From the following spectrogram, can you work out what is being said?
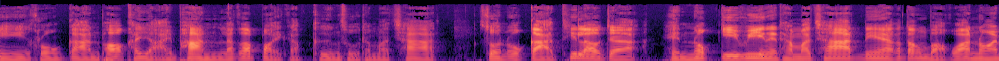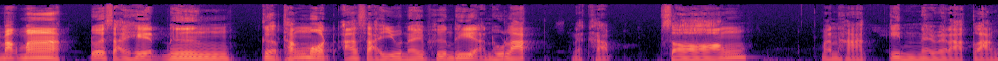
มีโครงการเพาะขยายพันธุ์แล้วก็ปล่อยกลับคืนสู่ธรรมชาติ ส่วนโอกาสที่เราจะเห็นนกกีวีในธรรมชาติเนี่ยก็ต้องบอกว่าน้อยมากๆ ด้วยสาเหตุหนึ่งเกือบทั้งหมดอาศัยอยู่ในพื้นที่อนุรักษ์นะครับ 2. มันหากินในเวลากลาง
